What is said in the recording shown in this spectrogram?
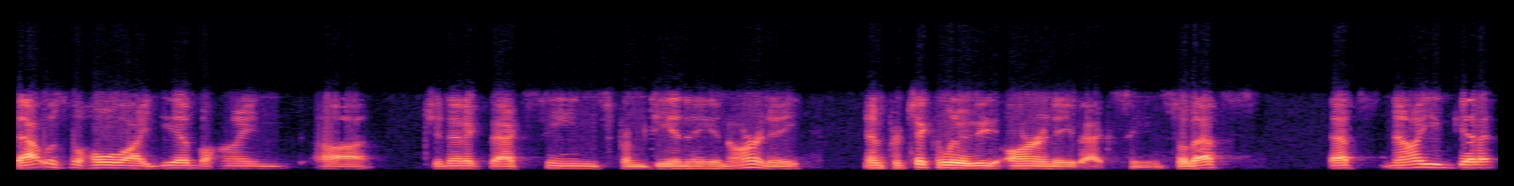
That was the whole idea behind uh, genetic vaccines from DNA and RNA, and particularly the RNA vaccines. So that's that's now you get it.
